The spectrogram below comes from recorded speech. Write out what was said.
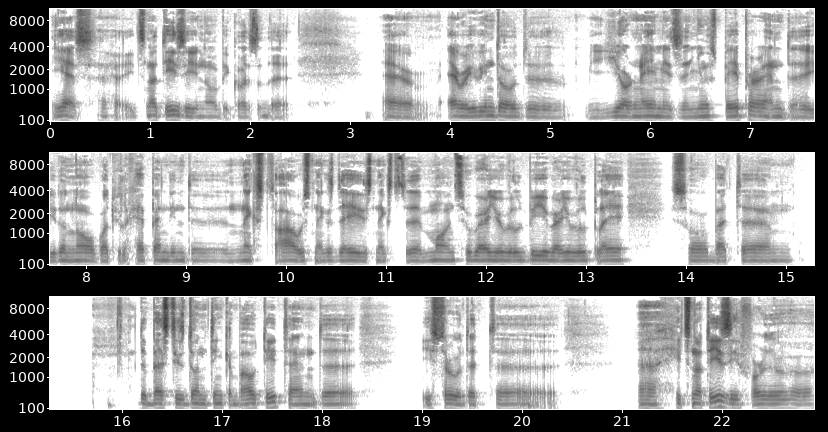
yes it's not easy you know because the uh, every window the, your name is a newspaper and uh, you don't know what will happen in the next hours next days next uh, months where you will be where you will play. So but um, the best is don't think about it and uh, it's true that uh, it's not easy for the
